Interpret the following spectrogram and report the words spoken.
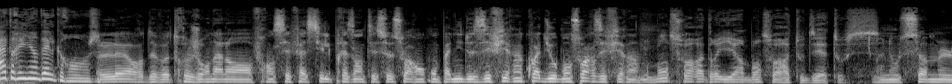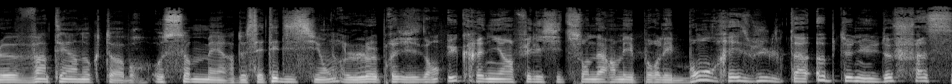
Adrien Delgrange. L'heure de votre journal en français facile présenté ce soir en compagnie de Zéphirin Quadio. Bonsoir Zéphirin. Bonsoir Adrien, bonsoir à toutes et à tous. Nous sommes le 21 octobre. Au sommaire de cette édition, le président ukrainien félicite son armée pour les bons résultats obtenus de face,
